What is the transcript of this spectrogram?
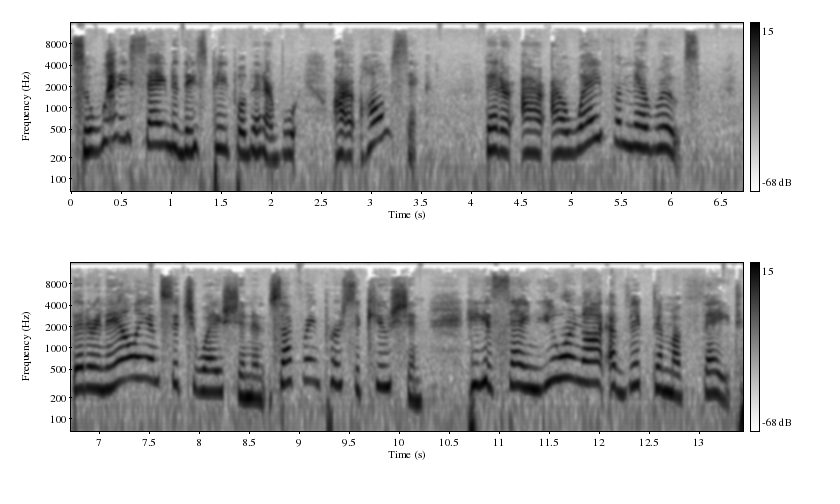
So what he's saying to these people that are are homesick, that are, are, are away from their roots, that are in alien situation and suffering persecution, he is saying you are not a victim of fate.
